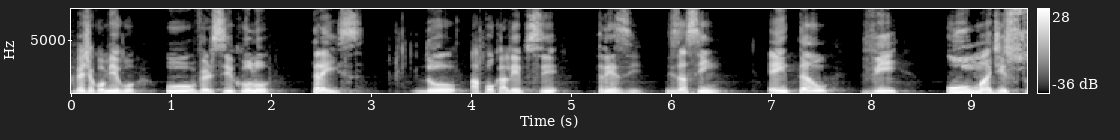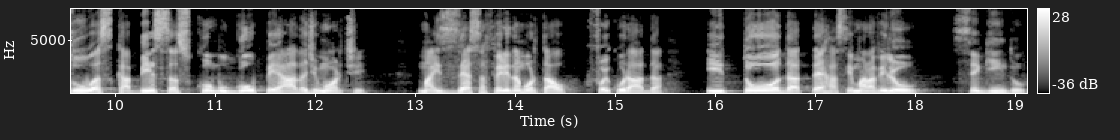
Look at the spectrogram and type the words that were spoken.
Veja comigo o versículo 3 do Apocalipse 13. Diz assim: Então vi uma de suas cabeças como golpeada de morte, mas essa ferida mortal foi curada e toda a terra se maravilhou, seguindo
